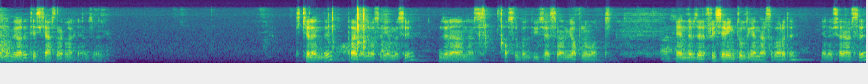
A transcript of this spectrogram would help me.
Endi bu yoqda teskarisini qilar ekanmiz mana. Tikkilandi probelni bosadigan bo'lsak bizada hamma narsa. Hosil bo'ldi. Yuzasi ham yopilyapti endi bizada free saving tool degan narsa bor edi. Yana o'sha narsa.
